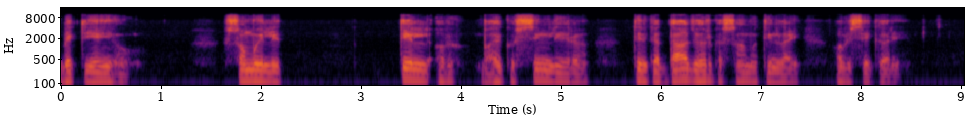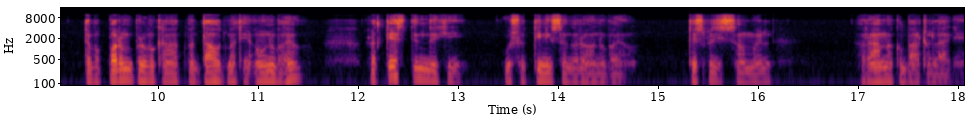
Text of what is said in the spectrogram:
व्यक्ति यही हो। समयले तेल भएको सिङ लिएर तिनका दाजुहरूका सामु तिनलाई अभिषेक गरे। तब परमप्रभुका आत्मा दाउदमाथि आउनुभयो। र त्यस दिनदेखि उसो तिनीसँग रहनुभयो। त्यसपछि समयल रामाको बाटो लागे।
